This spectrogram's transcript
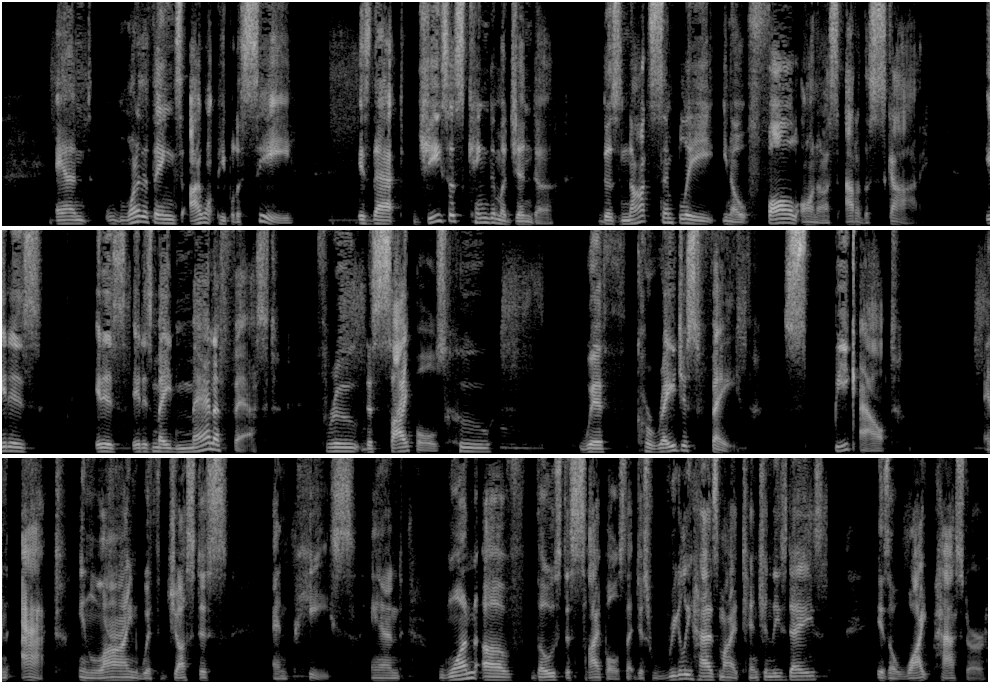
And one of the things I want people to see is that Jesus' kingdom agenda does not simply, you know, fall on us out of the sky. It is it is it is made manifest through disciples who with courageous faith speak out and act in line with justice and peace. And one of those disciples that just really has my attention these days is a white pastor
